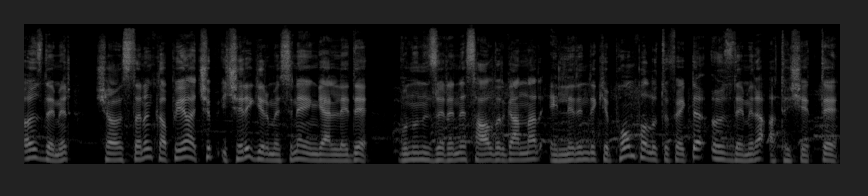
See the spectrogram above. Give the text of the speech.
Özdemir şahısların kapıyı açıp içeri girmesini engelledi. Bunun üzerine saldırganlar ellerindeki pompalı tüfekle Özdemir'e ateş etti.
